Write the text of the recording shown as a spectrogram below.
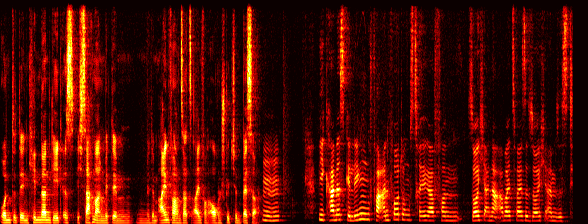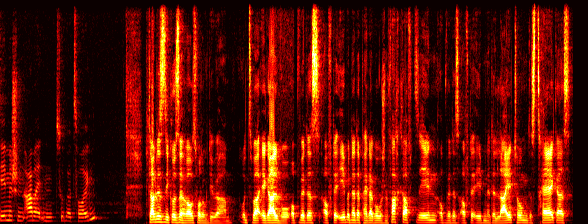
und den Kindern geht es, ich sag mal, mit dem, mit dem einfachen Satz einfach auch ein Stückchen besser. Mhm. Wie kann es gelingen, Verantwortungsträger von solch einer Arbeitsweise, solch einem systemischen Arbeiten zu überzeugen? Ich glaube, das ist die größte Herausforderung, die wir haben. Und zwar egal wo. Ob wir das auf der Ebene der pädagogischen Fachkraft sehen, ob wir das auf der Ebene der Leitung, des Trägers,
